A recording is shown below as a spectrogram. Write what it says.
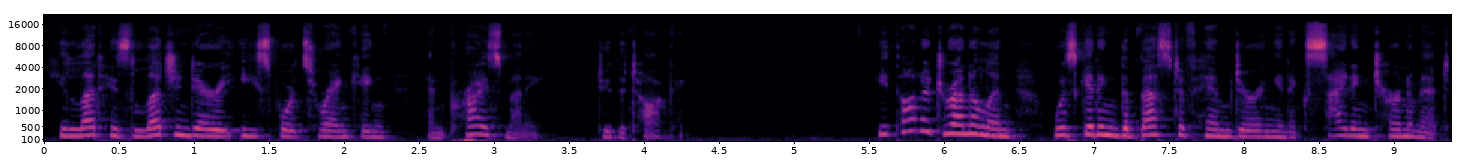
He let his legendary esports ranking and prize money do the talking. He thought adrenaline was getting the best of him during an exciting tournament,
